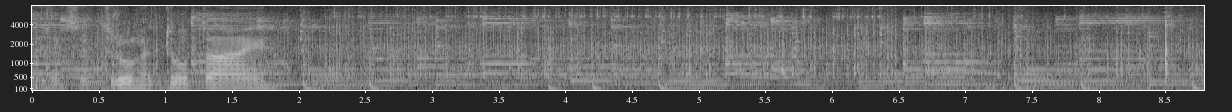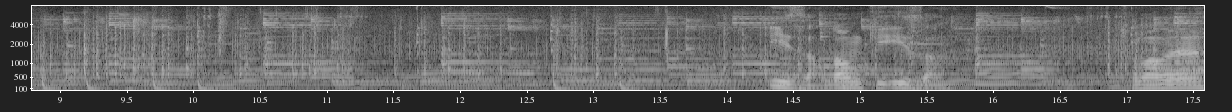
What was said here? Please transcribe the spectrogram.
Weźmiemy sobie trochę tutaj. Iza, domki Iza. Tu mamy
